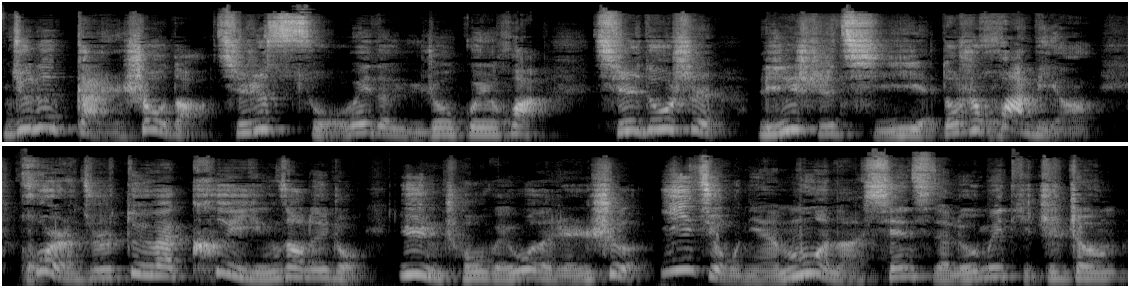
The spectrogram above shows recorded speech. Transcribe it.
你就能感受到，其实所谓的宇宙规划，其实都是临时起意，都是画饼，或者就是对外刻意营造那种运筹帷幄的人设。一九年末呢，掀起的流媒体之争，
